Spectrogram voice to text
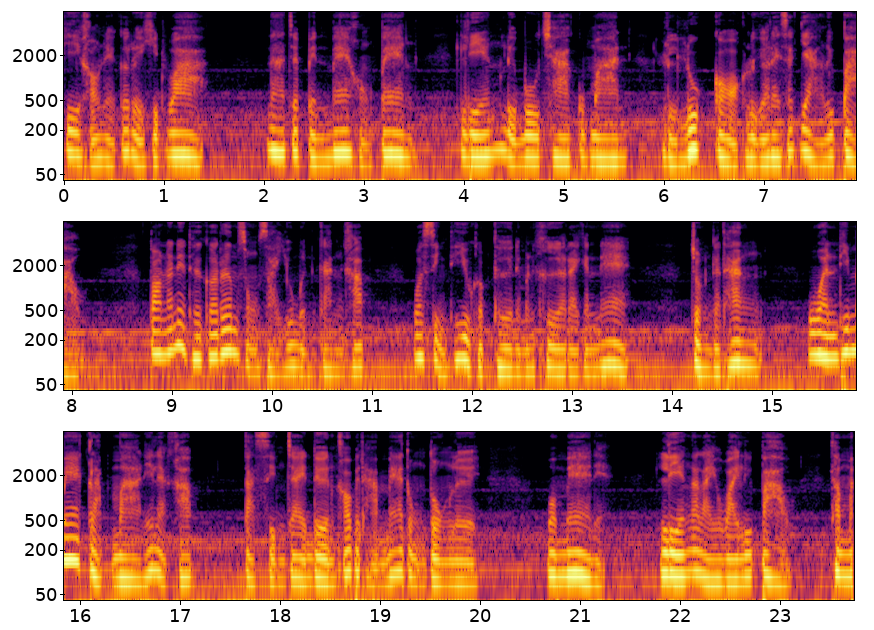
พี่เขาเนี่ยก็เลยคิดว่า น่าจะเป็นแม่ของแป้ง เลี้ยงหรือบูชากุมาร หรือลูกกอกหรืออะไรสักอย่างหรือเปล่า ตอนนั้นเนี่ยเธอก็เริ่มสงสัยอยู่เหมือนกันครับ ว่าสิ่งที่อยู่กับเธอเนี่ยมันคืออะไรกันแน่ จนกระทั่ง วันที่แม่กลับมานี่แหละครับ ตัดสินใจเดินเข้าไปถามแม่ตรงๆเลย ว่าแม่เนี่ยเลี้ยงอะไรไว้หรือเปล่าทำไม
